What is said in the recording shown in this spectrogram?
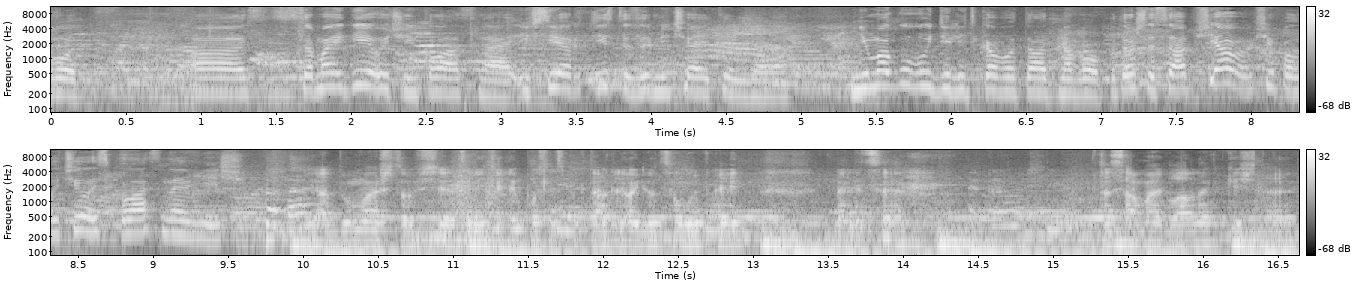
Вот. А, сама идея очень классная, и все артисты замечательные. Не могу выделить кого-то одного, потому что сообща вообще получилась классная вещь. Я думаю, что все зрители после спектакля уйдут с улыбкой на лице. Это самое главное, как я считаю.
